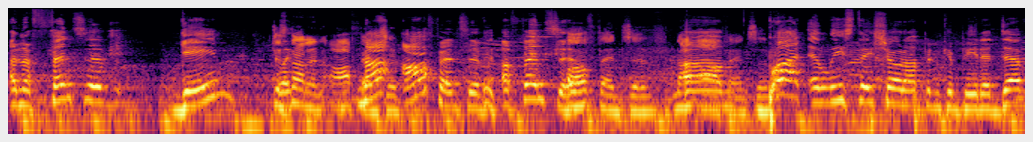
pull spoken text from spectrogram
an offensive game. Just not an offensive. Not offensive, offensive. offensive, not Um, offensive. But at least they showed up and competed. Dev,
